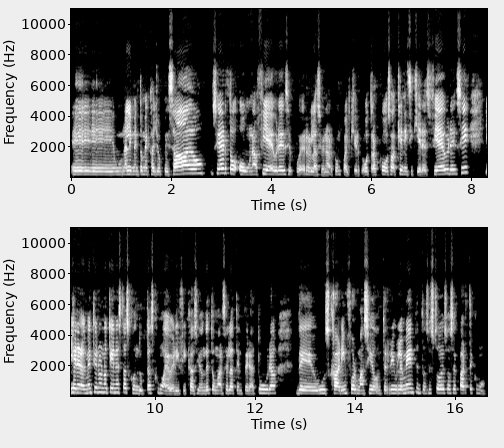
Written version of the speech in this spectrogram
eh, un alimento me cayó pesado, ¿cierto? O una fiebre se puede relacionar con cualquier otra cosa que ni siquiera es fiebre, ¿sí? Y generalmente uno no tiene estas conductas como de verificación, de tomarse la temperatura, de buscar información terriblemente, entonces todo eso hace parte como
